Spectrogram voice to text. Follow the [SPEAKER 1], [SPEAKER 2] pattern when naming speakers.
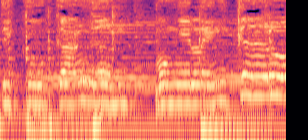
[SPEAKER 1] atiku kangen mung eling karo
